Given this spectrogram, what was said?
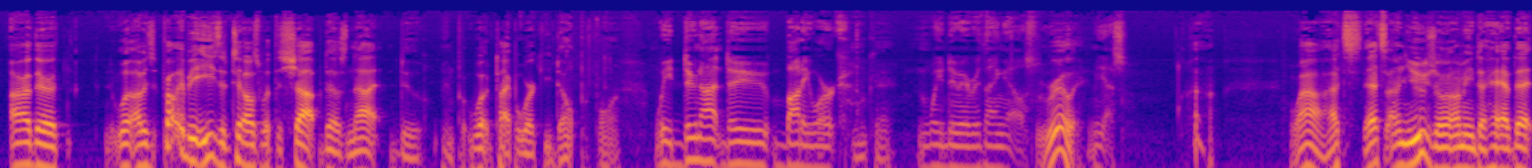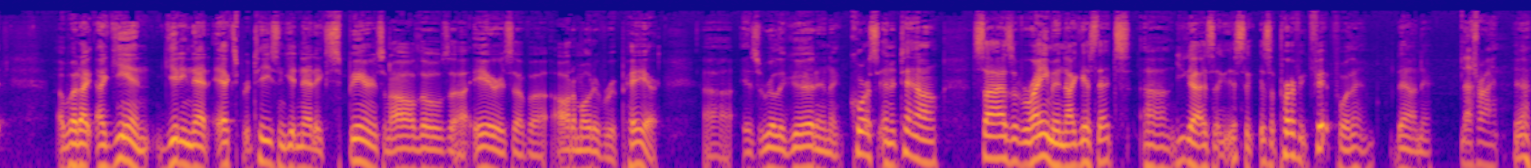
are there? Well, it would probably be easy to tell us what the shop does not do and what type of work you don't perform. We do not do body work. Okay, We do everything else. really? Yes. Wow, that's that's unusual. I mean, to have that, uh, but I, again, getting that expertise and getting that experience in all those uh, areas of uh, automotive repair uh, is really good. And of course, in a town size of Raymond, I guess that's uh, you guys. It's a it's a perfect fit for them down there. That's right. Yeah,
